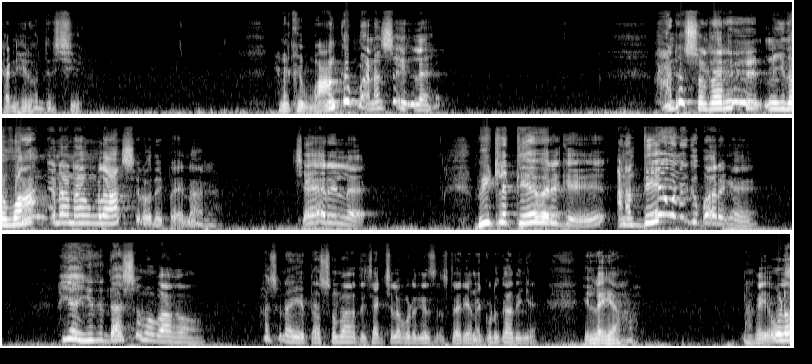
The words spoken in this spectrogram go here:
கண்ணீர் வந்துருச்சு. எனக்கு வாங்க மனசு இல்லை. ஆண்டவர் சொல்கிறாரு நீ இதை வாங்கினா நான் உங்களை ஆசீர்வதிப்பேனாரு சேர் இல்லை. வீட்டில் தேவை இருக்குது ஆனால் தேவனுக்கு பாருங்கள் ஐயா இது தசம பாகம். நான் சொன்னேன் தசுமாகத்தை சர்ச்சில் கொடுங்க சிஸ்டர் எனக்கு கொடுக்காதீங்க. இல்லையா? நாங்கள் எவ்வளோ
